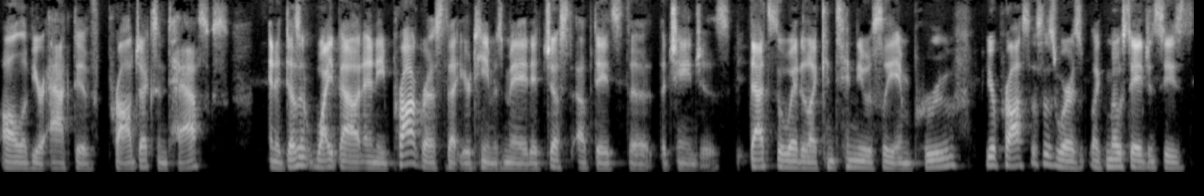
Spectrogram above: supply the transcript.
all of your active projects and tasks. And it doesn't wipe out any progress that your team has made. It just updates the the changes. That's the way to like continuously improve your processes. Whereas like most agencies,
